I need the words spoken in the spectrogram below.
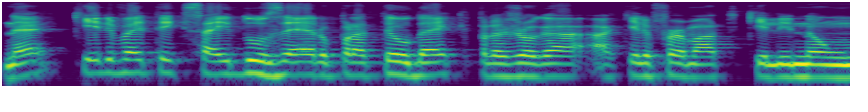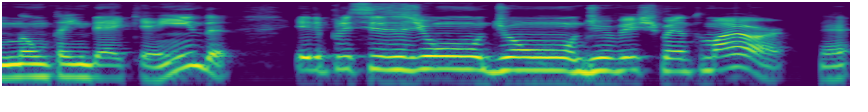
né? Que ele vai ter que sair do zero para ter o deck para jogar aquele formato que ele não, não tem deck ainda, ele precisa de um, de um, de um investimento maior, né?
